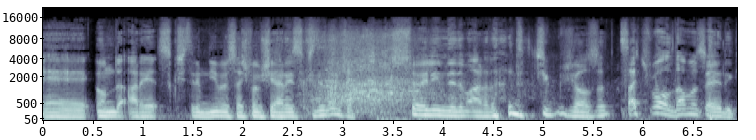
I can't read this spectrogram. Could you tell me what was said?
Ee, onu da araya sıkıştırayım. Niye böyle saçma bir şey araya sıkıştırdım ki? Söyleyeyim dedim aradan da çıkmış olsun. Saçma oldu ama söyledik.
